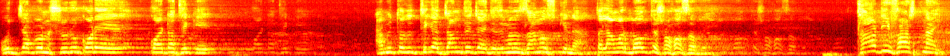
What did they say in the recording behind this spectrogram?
উদযাপন শুরু করে কয়টা থেকে? আমি তোদের থেকে জানতে চাইতেছি মানে জানোস কিনা? তাহলে আমার বলতে সহজ হবে। থার্টি ফার্স্ট নাইট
